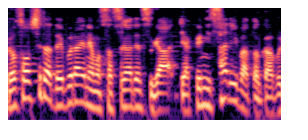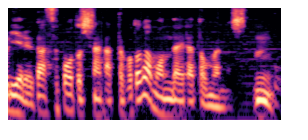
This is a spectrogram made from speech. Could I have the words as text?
予想してたデブライネもさすがですが、逆にサリバとガブリエルがサポートしなかったことが問題だと思いました。うん。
